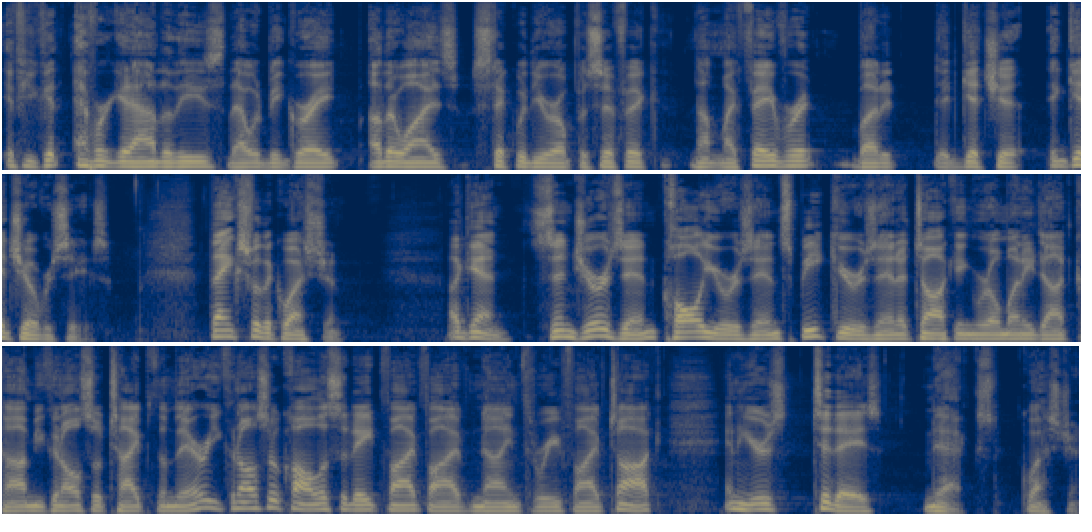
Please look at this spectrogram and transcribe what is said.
if you could ever get out of these, that would be great. Otherwise, stick with Euro Pacific. Not my favorite, but it, it gets you it gets you overseas. Thanks for the question. Again, send yours in, call yours in, speak yours in at talkingrealmoney.com. You can also type them there. You can also call us at 855-935-TALK. And here's today's next question.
